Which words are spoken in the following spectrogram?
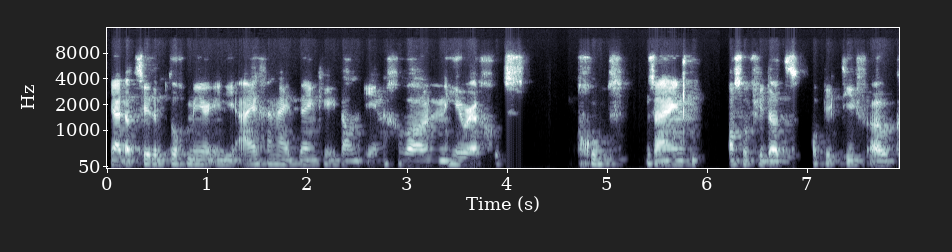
ja, dat zit hem toch meer in die eigenheid, denk ik, dan in gewoon heel erg goed, goed zijn. Alsof je dat objectief ook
